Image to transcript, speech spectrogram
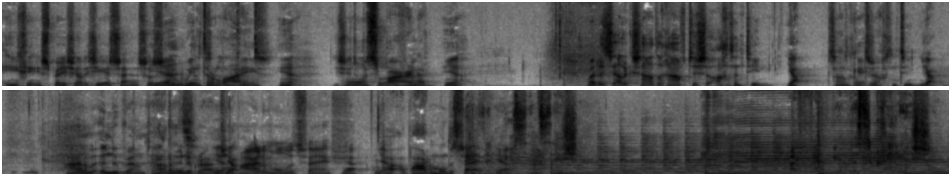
in gespecialiseerd zijn. Zoals Ja, eh, Winterlight. Ja. Die zit op het. Spaarne. Ja. Maar dit is elke zaterdagavond tussen 8 en 10. Ja, zaterdag Oké. tussen 8 en 10. Ja, Haarlem Underground heet Haarlem het. Underground, ja. Op Haarlem 105. ja. Op, Ja. Ha- op Haarlem 105. Ja. sensation. A fabulous creation.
